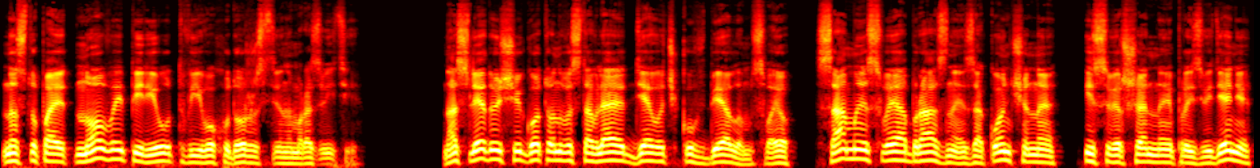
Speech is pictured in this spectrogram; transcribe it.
наступает новый период в его художественном развитии. На следующий год он выставляет «Девочку в белом», свое самое своеобразное, законченное и совершенное произведение,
